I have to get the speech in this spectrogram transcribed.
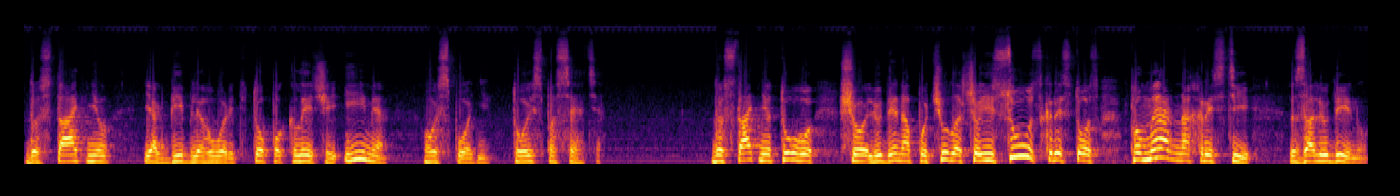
Достатньо, як Біблія говорить, хто покличе ім'я Господнє, той спасеться. Достатньо того, що людина почула, що Ісус Христос помер на Христі за людину.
